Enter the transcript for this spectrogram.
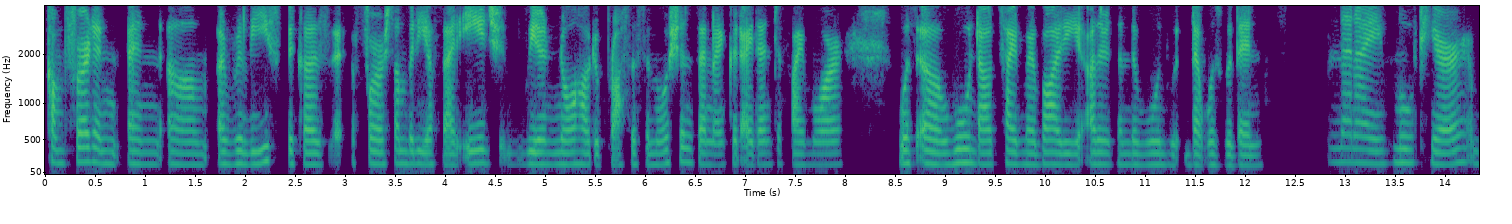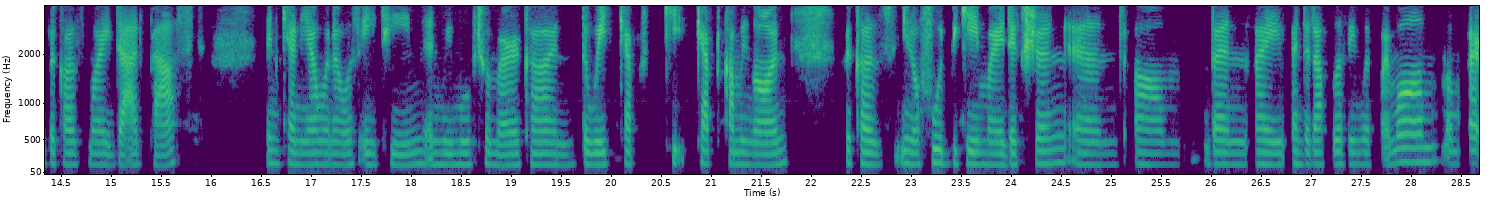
comfort and and um, a relief because uh, for somebody of that age, we didn't know how to process emotions, and I could identify more with a wound outside my body other than the wound that was within. And then I moved here because my dad passed in Kenya when I was 18, and we moved to America, and the weight kept keep, kept coming on because you know food became my addiction and um, then i ended up living with my mom um, I,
